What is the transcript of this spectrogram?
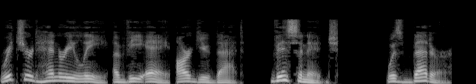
Richard Henry Lee a VA argued that vicinage was better,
